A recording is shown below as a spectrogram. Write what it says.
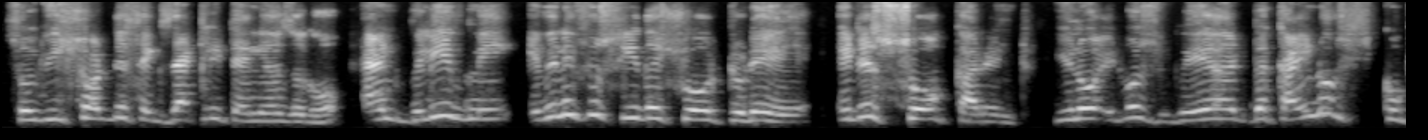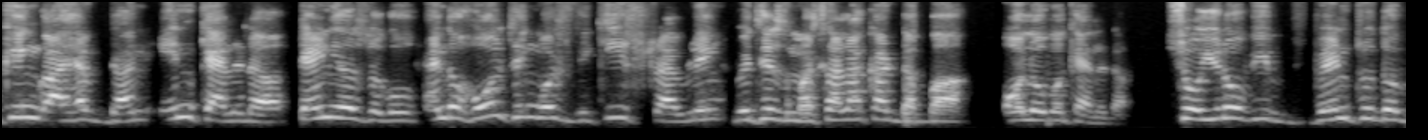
So we shot this exactly 10 years ago. And believe me, even if you see the show today, it is so current. You know, it was weird. The kind of cooking I have done in Canada 10 years ago, and the whole thing was Vicky's traveling with his masala ka dabba all over Canada. So, you know, we went to the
